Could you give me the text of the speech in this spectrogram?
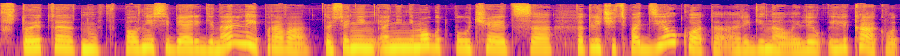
что это ну, вполне себе оригинальные права. То есть они, они не могут, получается, отличить подделку от оригинала или, или как? Вот.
